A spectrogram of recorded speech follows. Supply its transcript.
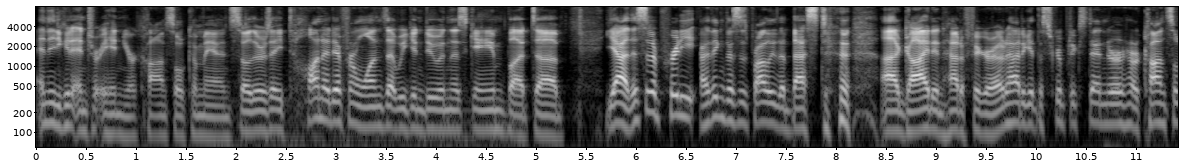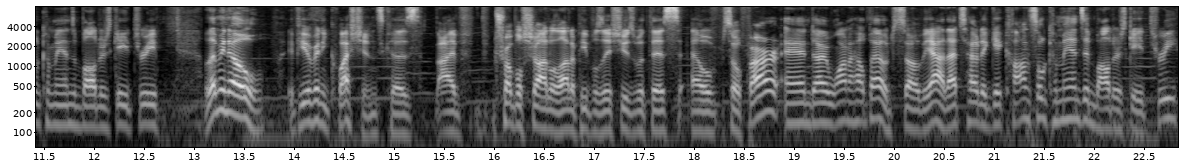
And then you can enter in your console commands. So there's a ton of different ones that we can do in this game, but uh, yeah, this is a pretty, I think this is probably the best uh, guide in how to figure out how to get the script extender or console commands in Baldur's Gate 3. Let me know if you have any questions, because I've troubleshot a lot of people's issues with this uh, so far, and I want to help out. So yeah, that's how to get console commands in Baldur's Gate 3.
